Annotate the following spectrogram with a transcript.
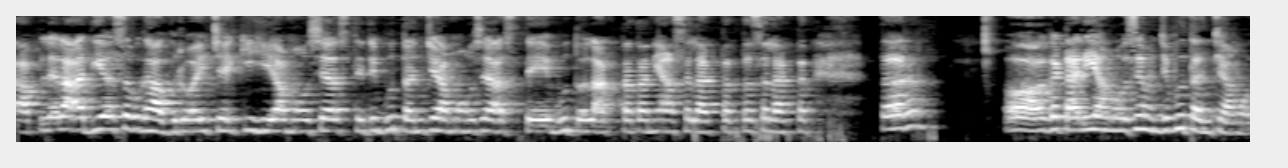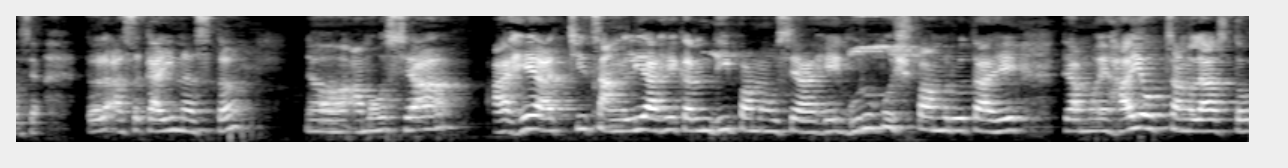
आपल्याला आधी असं घाबरवायचे की ही अमावस्या असते ती भूतांची अमावस्या असते भूतं लागतात आणि असं लागतात तसं लागतात. तर गटारी अमावस्या म्हणजे भूतांची अमावस्या. तर असं काही नसतं. अमावस्या आहे आजची चांगली आहे कारण दीप अमावस्या आहे गुरुपुष्पामृत आहे. त्यामुळे हा योग चांगला असतो.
